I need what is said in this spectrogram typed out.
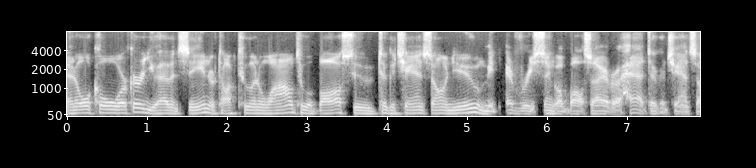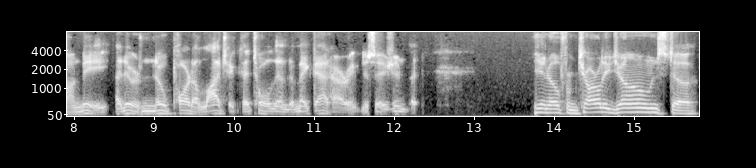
an old co-worker you haven't seen or talked to in a while to a boss who took a chance on you. I mean, every single boss I ever had took a chance on me. Uh, there was no part of logic that told them to make that hiring decision. But, you know, from Charlie Jones to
